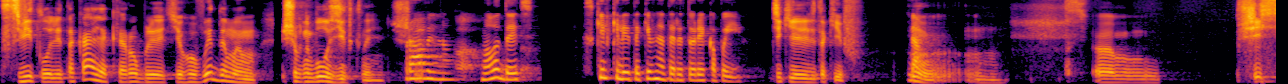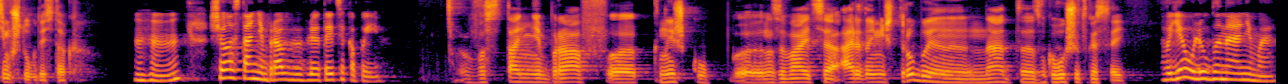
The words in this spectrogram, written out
Світло літака, яке роблять його видимим, щоб не було зіткнень. Що- Правильно, молодець. Скільки літаків на території КПІ? Тільки літаків. Да. Ну, ем, 6-7 штук десь так. Угу. Що останнє брав в бібліотеці КПІ? Востаннє брав е, книжку, е, називається Аеродинамічні труби над звукових швидкостей. Твоє улюблене аніме.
